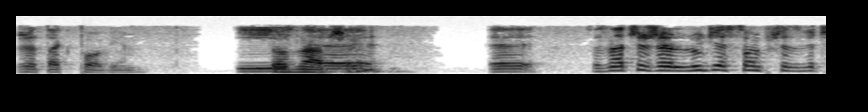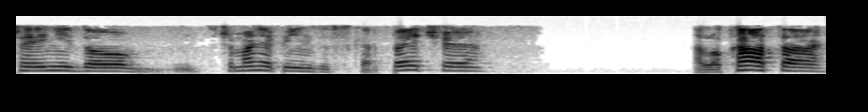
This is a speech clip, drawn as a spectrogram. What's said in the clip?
że tak powiem. I, To znaczy? To znaczy, że ludzie są przyzwyczajeni do trzymania pieniędzy w skarpecie, na lokatach,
